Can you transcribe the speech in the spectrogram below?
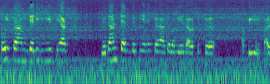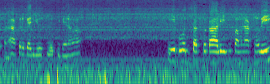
කොයිතරම් දැඩි වීර්යයක් යොදන්ට ඇද්ද කියන එක අද වගේ දවසක අපි කල්පනා කර බැලිය යුතු තිබෙනවා. මේ බෝධිසත්ව කාලයේදී පමණක් නොවේ.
